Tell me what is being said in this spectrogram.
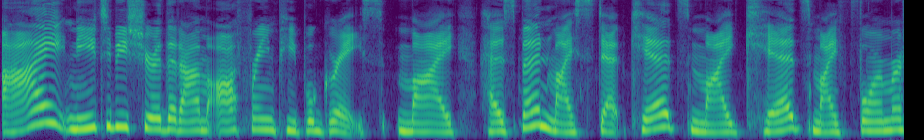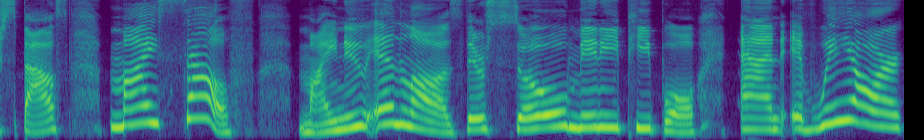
I need to be sure that I'm offering people grace. My husband, my stepkids, my kids, my former spouse, myself, my new in laws. There's so many people. And if we are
